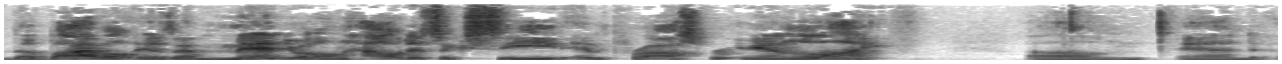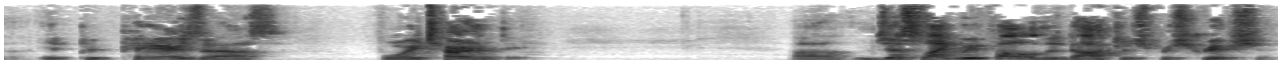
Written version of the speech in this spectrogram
the Bible is a manual on how to succeed and prosper in life. Um, and it prepares us for eternity. Uh, just like we follow the doctor's prescription,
